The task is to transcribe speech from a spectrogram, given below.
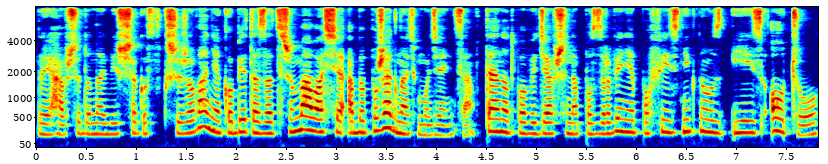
Dojechawszy do najbliższego skrzyżowania, kobieta zatrzymała się, aby pożegnać młodzieńca. Ten, odpowiedziawszy na pozdrowienie, po chwili zniknął jej z oczu,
